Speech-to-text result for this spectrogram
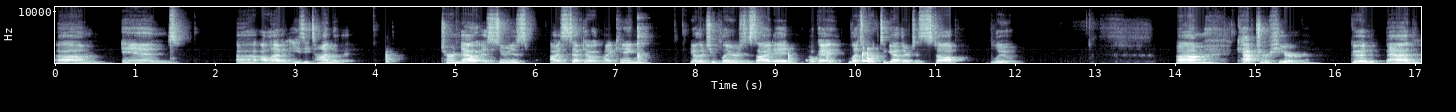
um, and uh, I'll have an easy time of it. Turned out, as soon as I stepped out with my king, the other two players decided, okay, let's work together to stop blue. Um, capture here. Good, bad?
